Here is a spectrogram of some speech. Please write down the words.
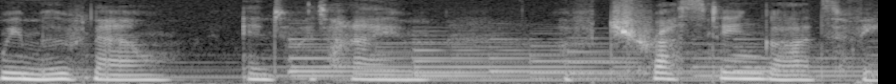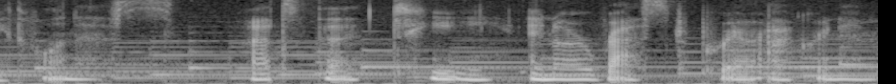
We move now into a time of trusting God's faithfulness. That's the T in our REST prayer acronym.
